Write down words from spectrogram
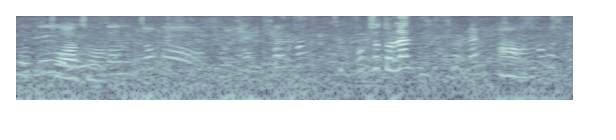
보고 좋아, 좋아. 이거는 저거 뭐지? 설탕? 슈톨렌? 톨렌? 어. 하고 좋아.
